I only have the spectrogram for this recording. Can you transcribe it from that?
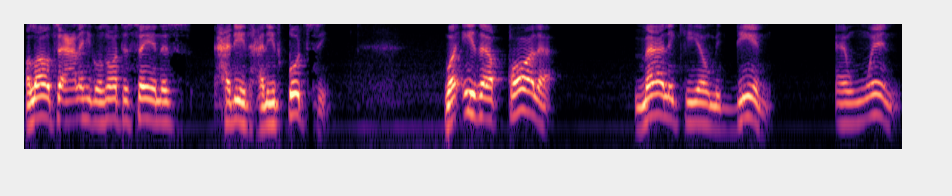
Allah Ta'ala he goes on to say in this hadith hadith Qudsi وإذا قال مالك يوم الدين and when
